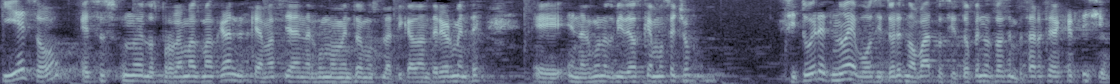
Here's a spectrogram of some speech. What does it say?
y eso, eso es uno de los problemas más grandes que además ya en algún momento hemos platicado anteriormente eh, en algunos videos que hemos hecho, si tú eres nuevo, si tú eres novato, si tú apenas vas a empezar a hacer ejercicio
